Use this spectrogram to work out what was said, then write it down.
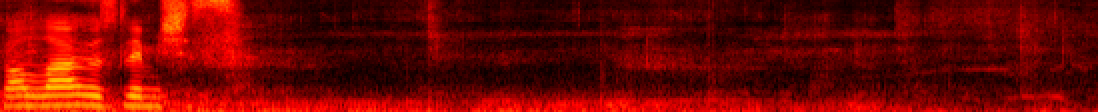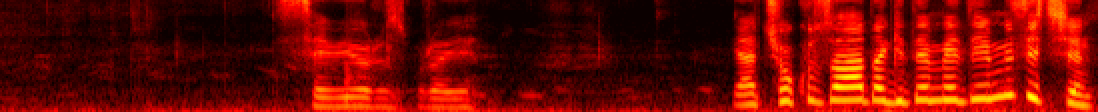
Vallahi özlemişiz. Seviyoruz burayı. Yani çok uzağa da gidemediğimiz için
